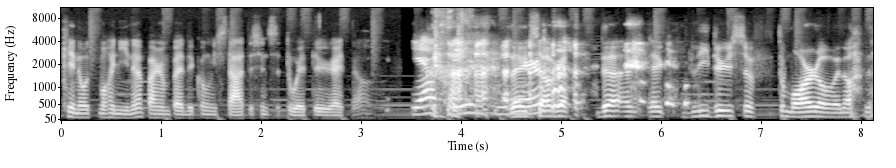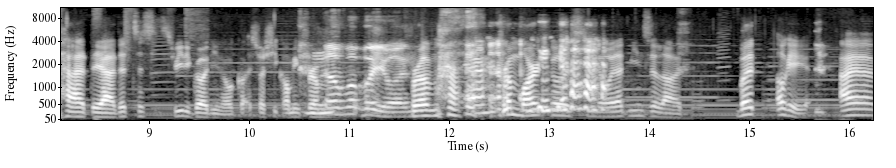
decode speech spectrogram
keynote mo kanina, parang pwede kong status yun sa Twitter right now. Yeah, same Like sobra, the like leaders of tomorrow and all that. Yeah, that's just, it's really good, you know, especially coming from Tama ba yun? from from Marcus, you know, that means a lot. But okay, uh,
